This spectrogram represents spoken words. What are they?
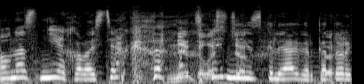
А у нас не холостяк, Не а холостяк. Денис Клявер, Да. который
